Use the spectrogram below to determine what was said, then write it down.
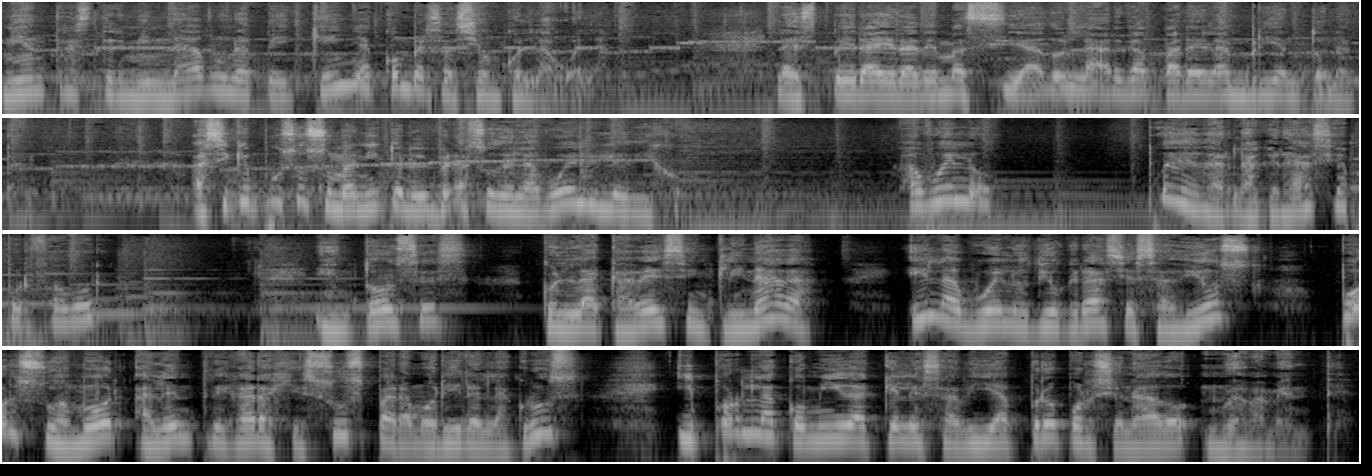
mientras terminaba una pequeña conversación con la abuela. La espera era demasiado larga para el hambriento Natán. Así que puso su manito en el brazo del abuelo y le dijo, Abuelo, ¿puede dar las gracias, por favor? Entonces, con la cabeza inclinada, el abuelo dio gracias a Dios por su amor al entregar a Jesús para morir en la cruz y por la comida que les había proporcionado nuevamente.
